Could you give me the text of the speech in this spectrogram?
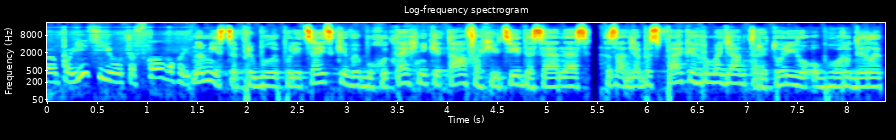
е, поліцію, участкового. На місце прибули поліцейські, вибухотехніки та фахівці ДСНС. Задля безпеки громадян територію обгородили.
